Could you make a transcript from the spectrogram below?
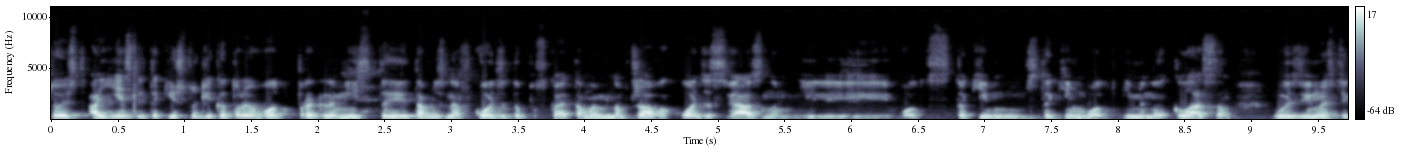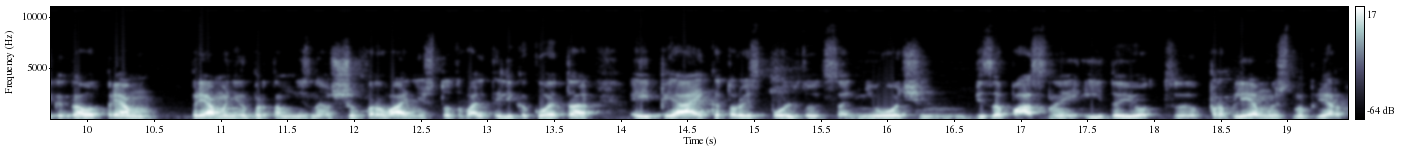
То есть, а есть ли такие штуки, которые вот программисты, там, не знаю, в коде допускают, там именно в Java коде связанным или вот с таким, с таким вот именно классом уязвимости, когда вот прям прямо они, например, там, не знаю, шифрование что-то валит, или какой-то API, который используется, не очень безопасный и дает э, проблемы, что, например,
